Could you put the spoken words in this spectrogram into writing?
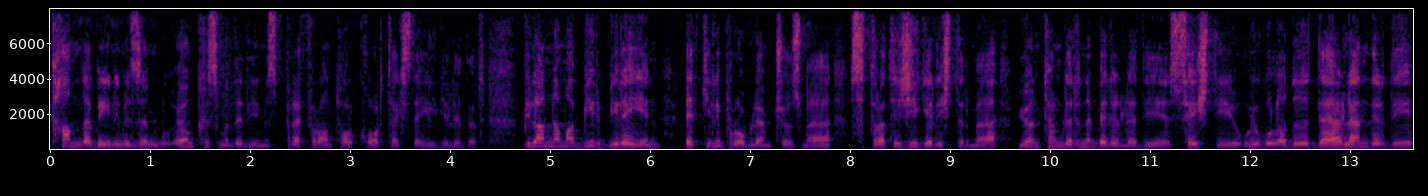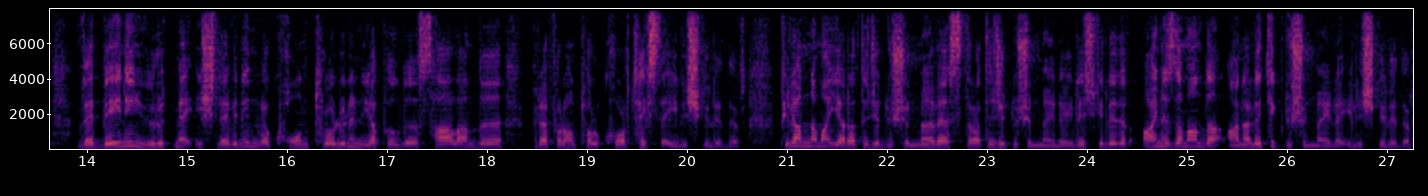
tam da beynimizin bu ön kısmı dediğimiz prefrontal korteksle ilgilidir. Planlama bir bireyin etkili problem çözme, strateji geliştirme, yöntemlerini belirlediği, seçtiği, uyguladığı, değerlendirdiği ve beynin yürütme işlevinin ve kontrolünün yapıldığı, sağlandığı prefrontal korteksle ilişkilidir. Planlama yaratıcı düşünme ve stratejik düşünme ile ilişkilidir. Aynı zamanda analitik düşünme ile ilişkilidir.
